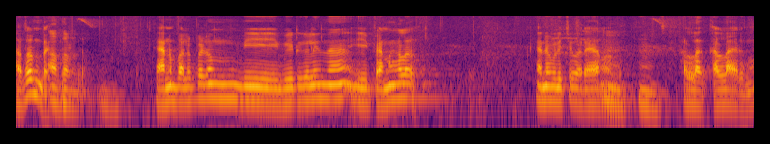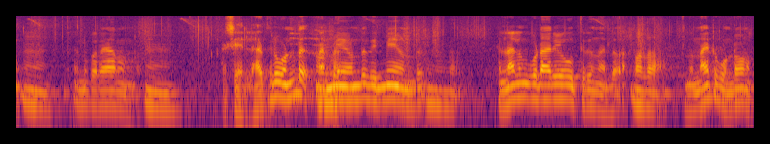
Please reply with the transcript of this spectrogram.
അതുണ്ട്. അതുണ്ട്. കാരണം പലപ്പോഴും ഈ വീടുകളിൽ നിന്ന് ഈ പെണ്ണുങ്ങൾ എന്നെ വിളിച്ച് പറയാറുണ്ട്. കള്ള കള്ളായിരുന്നു എന്ന് പറയാറുണ്ട്. പക്ഷെ എല്ലാത്തിലും ഉണ്ട്. നന്മയുണ്ട് തിന്മയുണ്ട്. എന്നാലും കൂടാരയോഗം ഒത്തിരി നല്ലതാണ്. നല്ലതാണ്. നന്നായിട്ട് കൊണ്ടുപോകണം.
